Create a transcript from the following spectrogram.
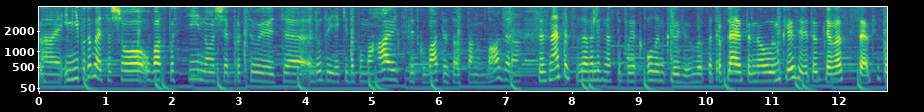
Е, І мені подобається, що у вас постійно ще працюють е, люди, які допомагають слідкувати за станом лазера. Це знаєте, це взагалі в нас типу як all-inclusive. Ви потрапляєте на all-inclusive, і тут для вас все. Типу,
